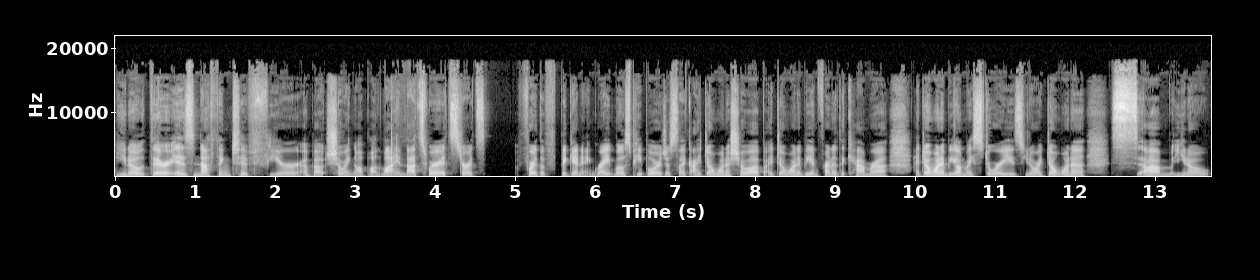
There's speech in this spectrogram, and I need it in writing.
you know, there is nothing to fear about showing up online. That's where it starts for the beginning, right? Most people are just like, I don't want to show up. I don't want to be in front of the camera. I don't want to be on my stories. You know, I don't want to, um, you know,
